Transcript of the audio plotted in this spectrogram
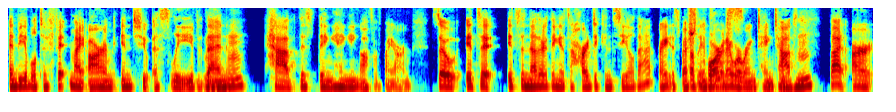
and be able to fit my arm into a sleeve than Mhm. have this thing hanging off of my arm. So it's a it's another thing. It's hard to conceal that, right? Especially in Florida, we're wearing tank tops. Mhm. But our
